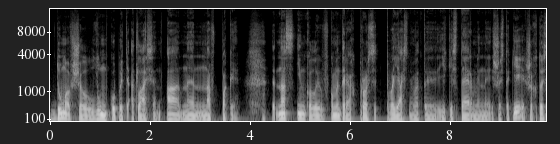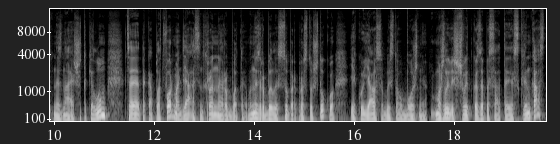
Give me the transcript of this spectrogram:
думав, що Loom купить Atlassian, а не навпаки. Нас інколи в коментарях просять пояснювати якісь терміни і щось таке. Якщо хтось не знає, що таке Loom, це така платформа для асинхронної роботи. Вони зробили супер просту штуку, яку я особисто обожнюю. Можливість швидко записати скрінкаст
